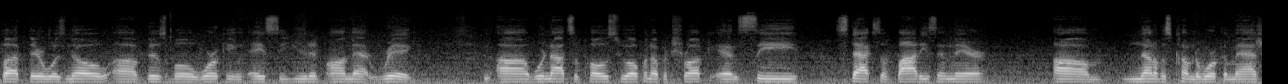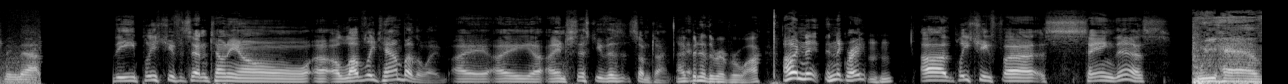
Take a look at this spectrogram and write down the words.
but there was no uh, visible working AC unit on that rig. Uh, we're not supposed to open up a truck and see stacks of bodies in there. Um, none of us come to work imagining that. The police chief of San Antonio, uh, a lovely town, by the way. I I, uh, I insist you visit sometime. I've been to the Riverwalk. Oh, isn't it, isn't it great? Mm-hmm. Uh, the police chief uh, saying this. We have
